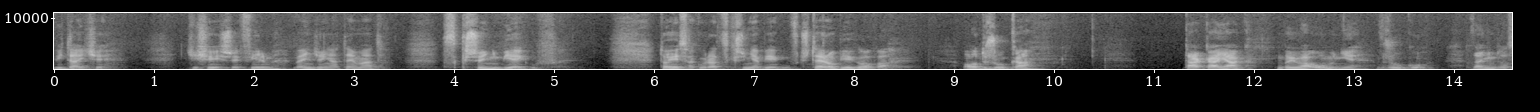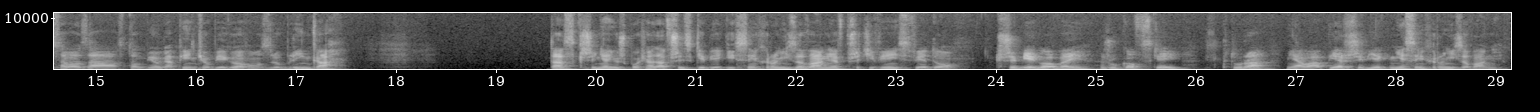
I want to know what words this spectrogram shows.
Witajcie. Dzisiejszy film będzie na temat skrzyń biegów. To jest akurat skrzynia biegów czterobiegowa od Żuka. Taka jak była u mnie w Żuku, zanim została zastąpiona pięciobiegową z Lublinka. Ta skrzynia już posiada wszystkie biegi synchronizowane w przeciwieństwie do trzybiegowej żukowskiej, która miała pierwszy bieg niesynchronizowany.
